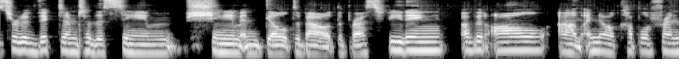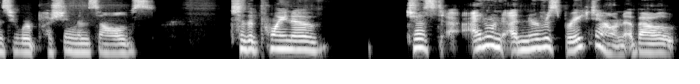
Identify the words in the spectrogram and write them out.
sort of victim to the same shame and guilt about the breastfeeding of it all. Um, I know a couple of friends who were pushing themselves to the point of just, I don't, a nervous breakdown about,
